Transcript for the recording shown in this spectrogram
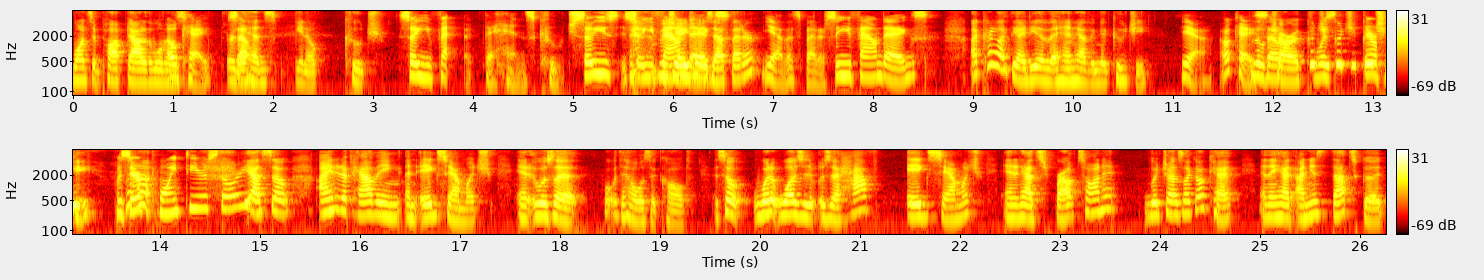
once it popped out of the woman's Okay, or so- the hen's you know cooch So you found the hen's cooch. So you so you found JJ, eggs. is that better? Yeah, that's better. So you found eggs. i kind of like the idea of a hen having a coochie Yeah. Okay. Little so Chara, coochie, was coochie, there- coochie. was there a point to your story? Yeah, so I ended up having an egg sandwich, and it was a what the hell was it called? So what it was, it was a half egg sandwich, and it had sprouts on it, which I was like, okay. And they had onions, that's good.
